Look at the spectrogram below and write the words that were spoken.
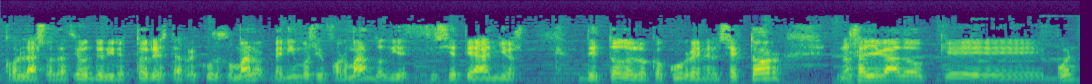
con la Asociación de Directores de Recursos Humanos. Venimos informando 17 años de todo lo que ocurre en el sector. Nos ha llegado que, bueno,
